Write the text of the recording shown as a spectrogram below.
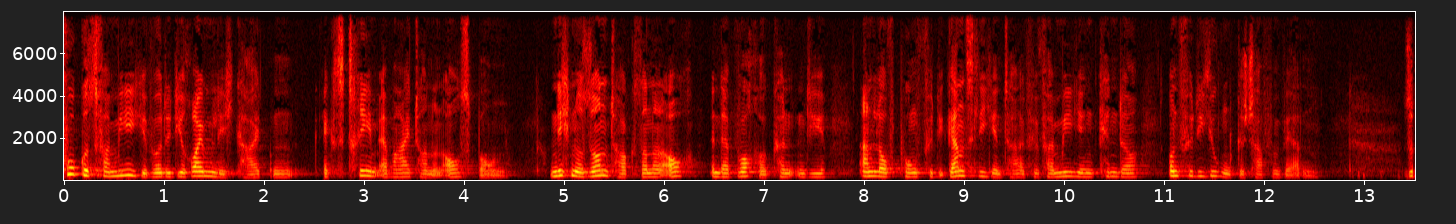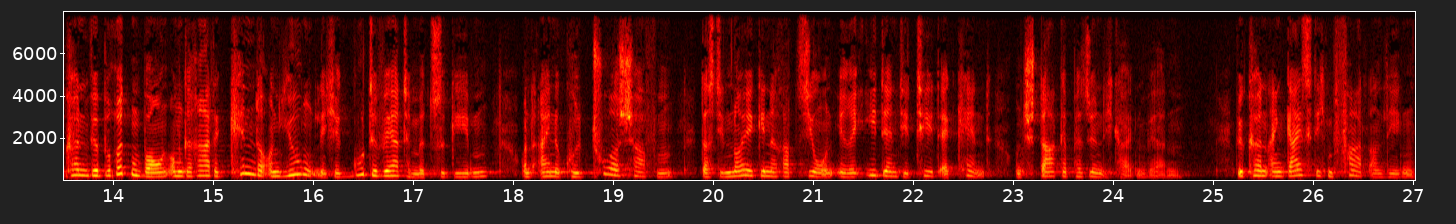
Fokus Familie würde die Räumlichkeiten extrem erweitern und ausbauen. Und nicht nur Sonntag, sondern auch in der Woche könnten die Anlaufpunkte für die ganz Liegenthal, für Familien, Kinder und für die Jugend geschaffen werden. So können wir Brücken bauen, um gerade Kinder und Jugendliche gute Werte mitzugeben und eine Kultur schaffen, dass die neue Generation ihre Identität erkennt und starke Persönlichkeiten werden. Wir können einen geistlichen Pfad anlegen,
